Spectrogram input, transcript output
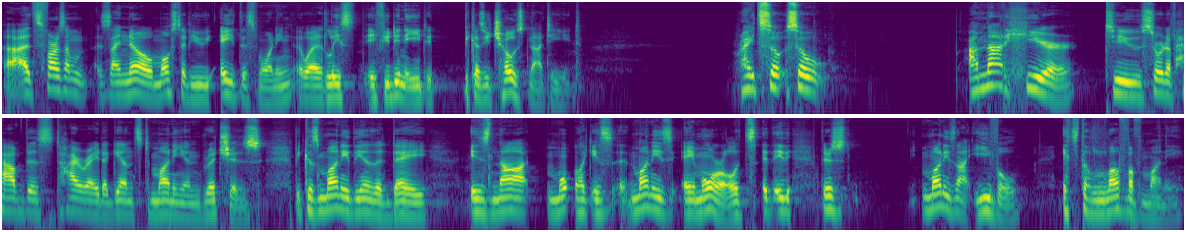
Uh, as far as, I'm, as I know, most of you ate this morning, or at least if you didn't eat because you chose not to eat. Right? So, so I'm not here to sort of have this tirade against money and riches because money at the end of the day is not mo- like is money's amoral. It's it, it, there's money's not evil. It's the love of money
